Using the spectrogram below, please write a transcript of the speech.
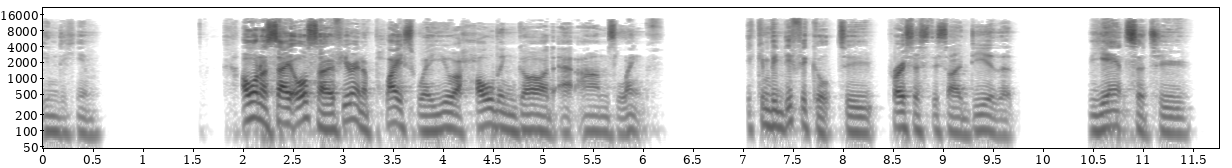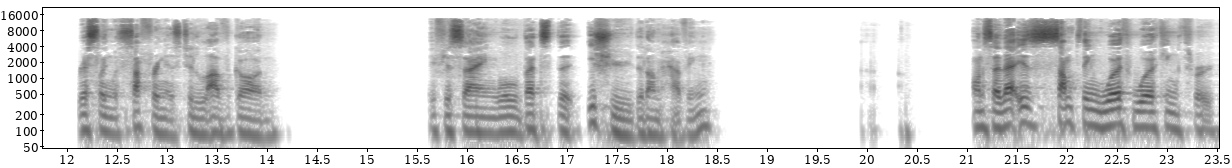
into Him. I want to say also, if you're in a place where you are holding God at arm's length, it can be difficult to process this idea that the answer to wrestling with suffering is to love God. If you're saying, well, that's the issue that I'm having, I want to say that is something worth working through.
